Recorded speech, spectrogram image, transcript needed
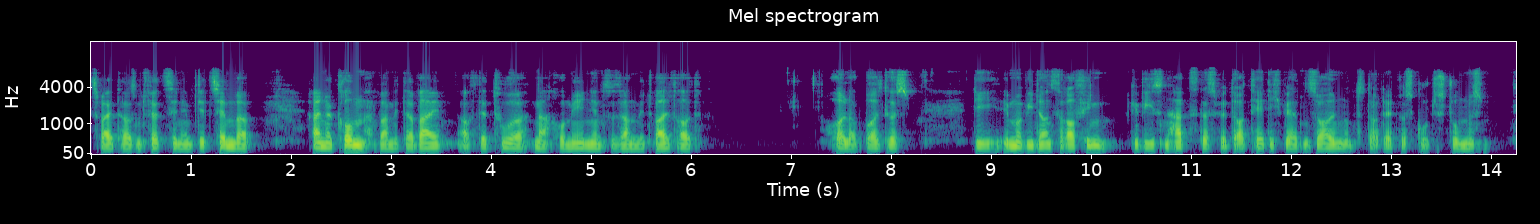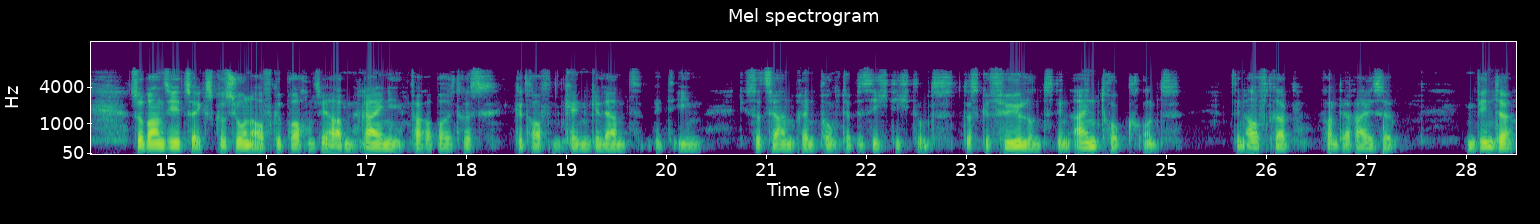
2014 im Dezember. Rainer Krumm war mit dabei auf der Tour nach Rumänien zusammen mit Waltraud Horlock Boltres, die immer wieder uns darauf hingewiesen hat, dass wir dort tätig werden sollen und dort etwas Gutes tun müssen. So waren sie zur Exkursion aufgebrochen. Sie haben Reini, Pfarrer Boltres, getroffen, kennengelernt, mit ihm die sozialen Brennpunkte besichtigt und das Gefühl und den Eindruck und den Auftrag von der Reise im Winter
